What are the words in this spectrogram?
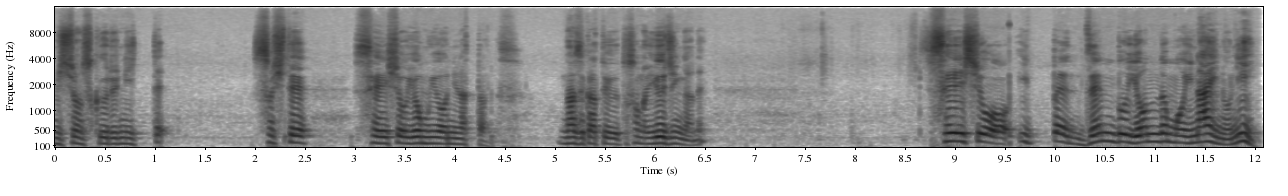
ミッションスクールに行ってそして聖書を読むようになったんです。なぜかというとその友人がね聖書をいっぺん全部読んでもいないのに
